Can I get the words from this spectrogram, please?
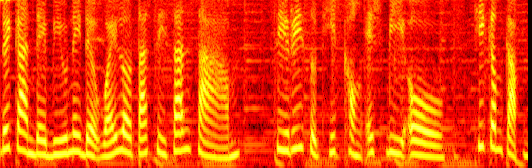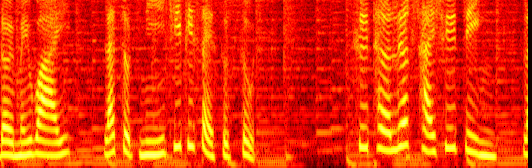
ด้วยการเดบิวต์ใน The White Lotus ซีซั่น3 ซีรีส์สุดฮิตของ HBO ที่กำกับโดยไม่ไว้ และจุดนี้ที่พิเศษสุดๆ คือเธอเลือกใช้ชื่อจริงล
